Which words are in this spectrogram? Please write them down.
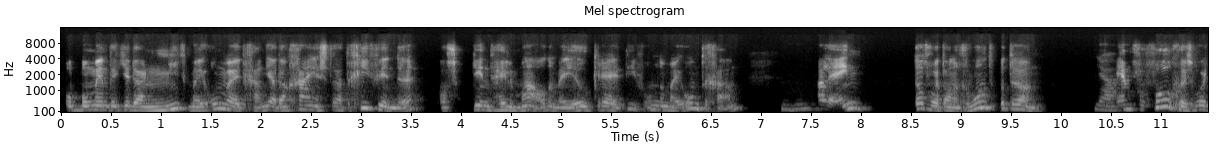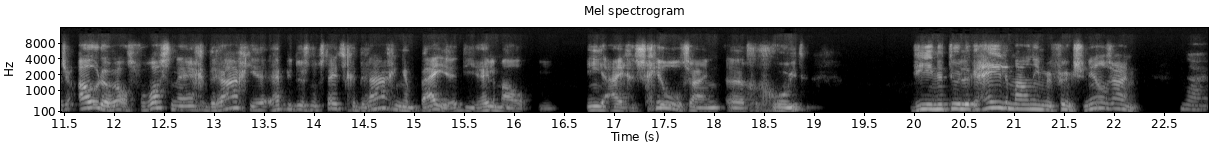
op het moment dat je daar niet mee om weet te gaan, ja, dan ga je een strategie vinden, als kind helemaal, dan ben je heel creatief om ermee om te gaan. Mm -hmm. Alleen, dat wordt dan een gewoontepatroon. Ja. En vervolgens word je ouder als volwassene en gedraag je, heb je dus nog steeds gedragingen bij je die helemaal in je eigen schil zijn uh, gegroeid, die natuurlijk helemaal niet meer functioneel zijn. Nee.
